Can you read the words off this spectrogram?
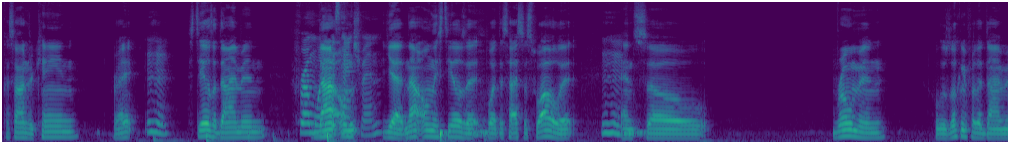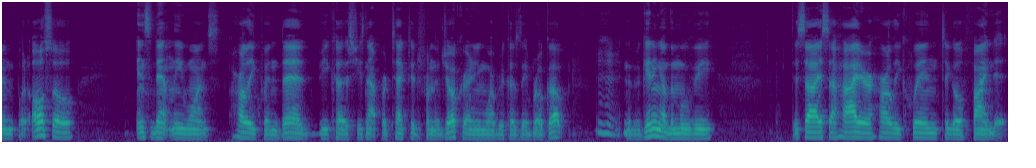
Cassandra Cain, right? Mm-hmm. Steals a diamond. From one Not of his on- henchmen. Yeah, not only steals it, but decides to swallow it. hmm And so Roman, who was looking for the diamond, but also incidentally wants Harley Quinn dead because she's not protected from the Joker anymore because they broke up hmm in the beginning of the movie, decides to hire Harley Quinn to go find it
